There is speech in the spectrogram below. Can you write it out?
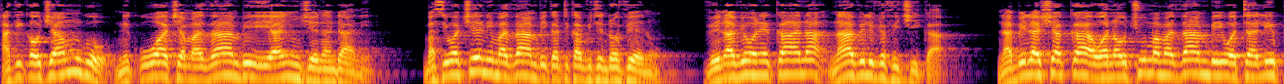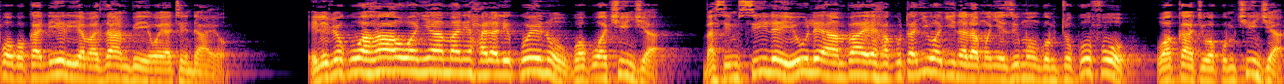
Hakika ucha Mungu ni kuwacha madhambi ya nje na ndani. Basi wacheni madhambi katika vitendo vyenu, vinavyoonekana na vilivyofichika. Na bila shaka wanaochuma madhambi watalipwa kwa kadiri ya madhambi wayatendayo. Ilivyokuwa hao wanyama ni halali kwenu kwa kuwachinja, basi msile yule ambaye hakutajiwa jina la Mwenyezi Mungu mtukufu wakati wa kumchinja.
